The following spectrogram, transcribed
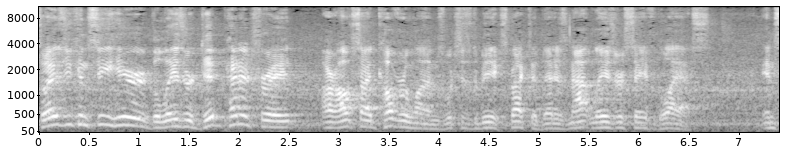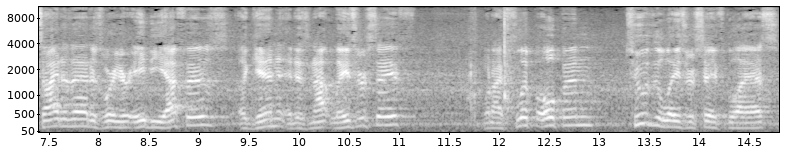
So as you can see here, the laser did penetrate our outside cover lens, which is to be expected. That is not laser safe glass. Inside of that is where your ADF is. Again, it is not laser safe. When I flip open to the laser safe glass,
